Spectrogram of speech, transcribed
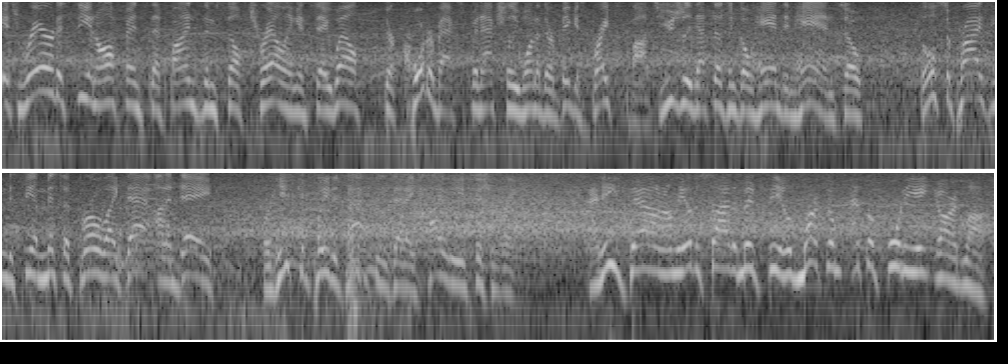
It's rare to see an offense that finds themselves trailing and say, well, their quarterback's been actually one of their biggest bright spots. Usually that doesn't go hand in hand, so it's a little surprising to see him miss a throw like that on a day where he's completed passes at a highly efficient rate. And he's down on the other side of midfield. Mark him at the 48-yard line.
